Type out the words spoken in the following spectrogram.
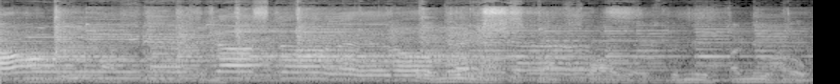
All we need is just a little patience. A New Hope.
